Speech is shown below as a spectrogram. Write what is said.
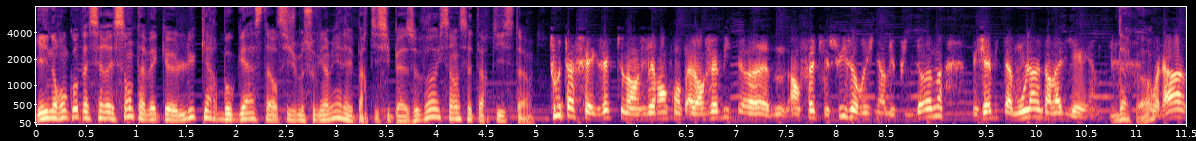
il y a une rencontre assez récente avec euh, Luc Arbogast. Alors si je me souviens bien, il avait participé à The Voice, hein, cet artiste. Tout à fait, exactement. Je les rencontre. Alors, j'habite, euh, en fait, je suis originaire du Puy-de-Dôme, mais j'habite à Moulins dans l'Allier. hein. D'accord. Voilà,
